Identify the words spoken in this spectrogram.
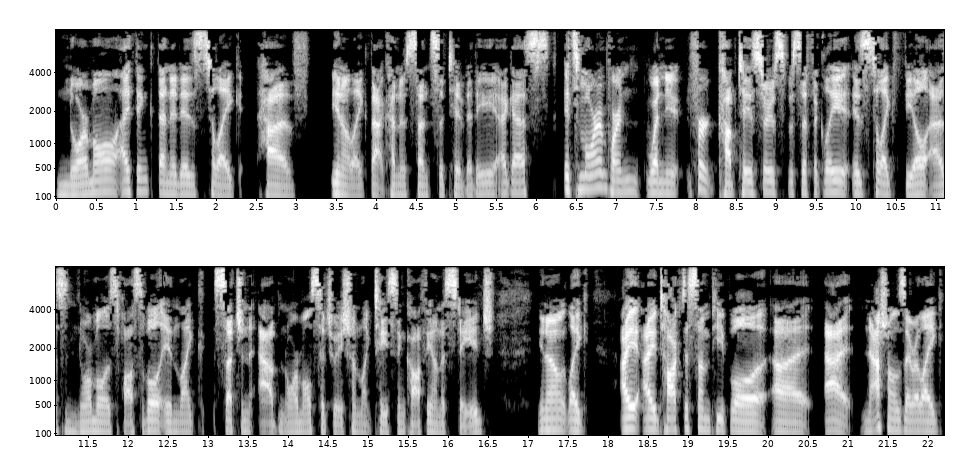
normal, I think, than it is to like have, you know, like that kind of sensitivity, I guess. It's more important when you, for cup tasters specifically, is to like feel as normal as possible in like such an abnormal situation like tasting coffee on a stage. You know, like I, I talked to some people, uh, at nationals, they were like,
